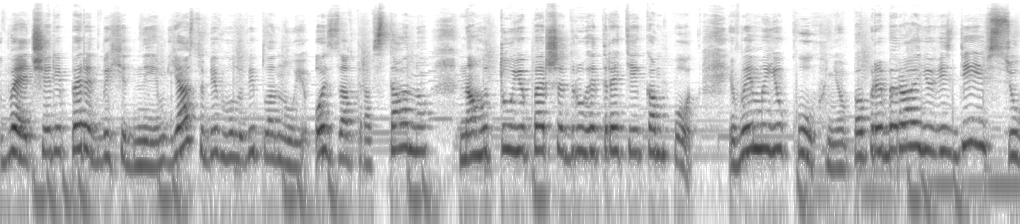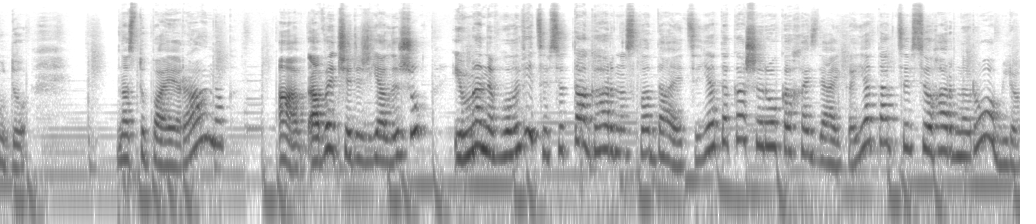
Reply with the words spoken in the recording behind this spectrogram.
Ввечері перед вихідним я собі в голові планую: ось завтра встану, наготую перше, друге, третій компот, вимию кухню, поприбираю візді і всюду. наступає ранок, а, а ввечері ж я лежу, і в мене в голові це все так гарно складається. Я така широка хазяйка, я так це все гарно роблю.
